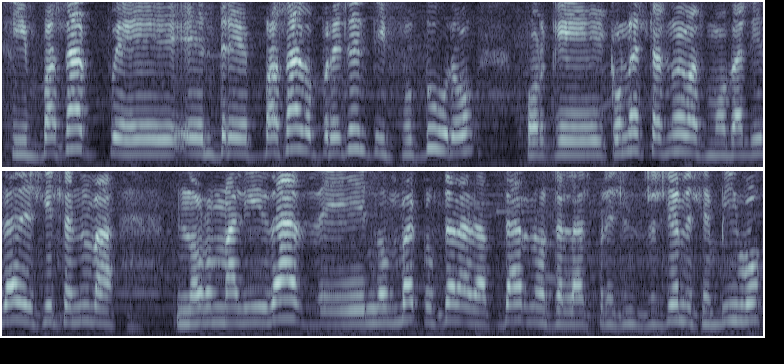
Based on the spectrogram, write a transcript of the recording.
sin pasar entre pasado, presente y futuro, porque con estas nuevas modalidades y esta nueva normalidad eh, nos va a costar adaptarnos a las presentaciones en vivo,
